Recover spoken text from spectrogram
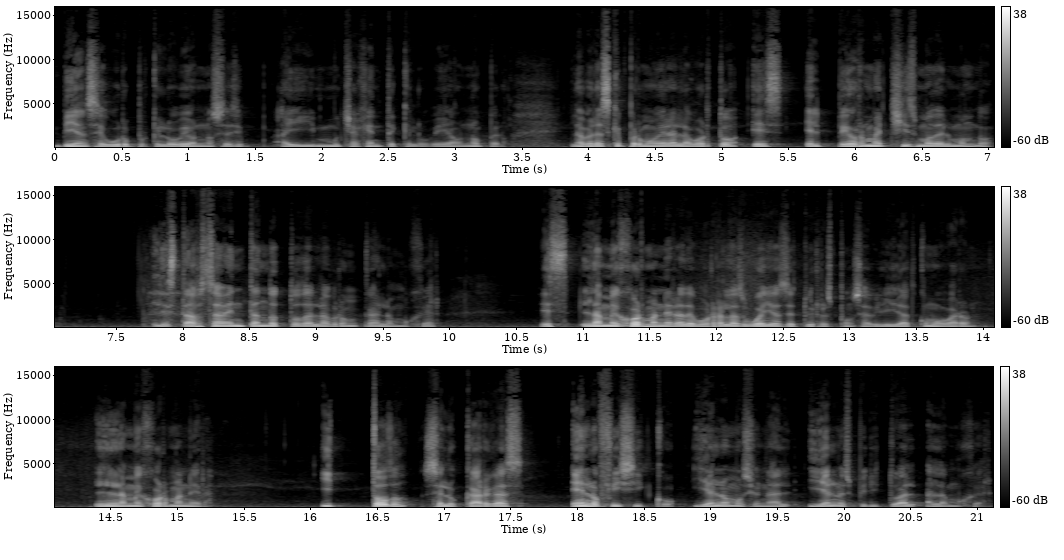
bien seguro porque lo veo. No sé si hay mucha gente que lo vea o no, pero la verdad es que promover el aborto es el peor machismo del mundo. Le estás aventando toda la bronca a la mujer. Es la mejor manera de borrar las huellas de tu irresponsabilidad como varón la mejor manera. Y todo se lo cargas en lo físico y en lo emocional y en lo espiritual a la mujer.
